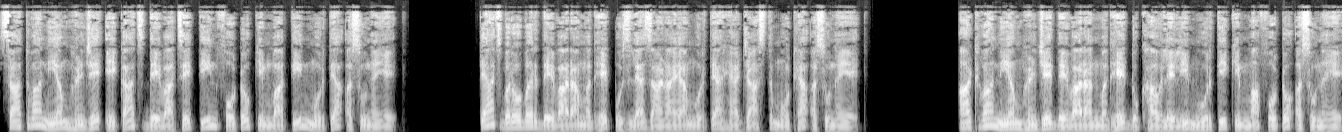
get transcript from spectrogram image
सातवा नियम म्हणजे एकाच देवाचे तीन फोटो किंवा तीन मूर्त्या असू नयेत त्याचबरोबर देवारामध्ये पुजल्या जाणाऱ्या मूर्त्या ह्या जास्त मोठ्या असू नयेत आठवा नियम म्हणजे देवारांमध्ये दुखावलेली मूर्ती किंवा फोटो असू नये.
